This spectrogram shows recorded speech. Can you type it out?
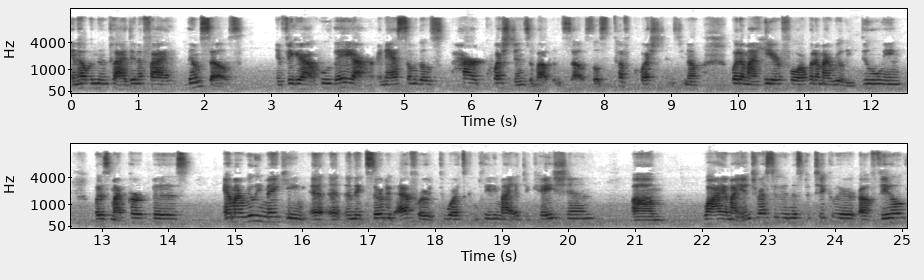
in helping them to identify themselves and figure out who they are and ask some of those hard questions about themselves, those tough questions, you know, what am I here for? What am I really doing? What is my purpose? Am I really making a, a, an exerted effort towards completing my education? Um, why am I interested in this particular uh, field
